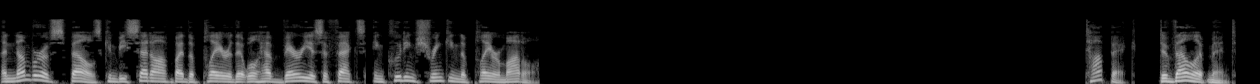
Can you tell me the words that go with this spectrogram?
A number of spells can be set off by the player that will have various effects, including shrinking the player model. Development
